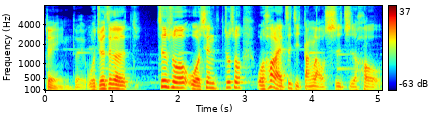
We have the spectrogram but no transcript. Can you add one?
对，对我觉得这个就是说，我现就是说我后来自己当老师之后，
